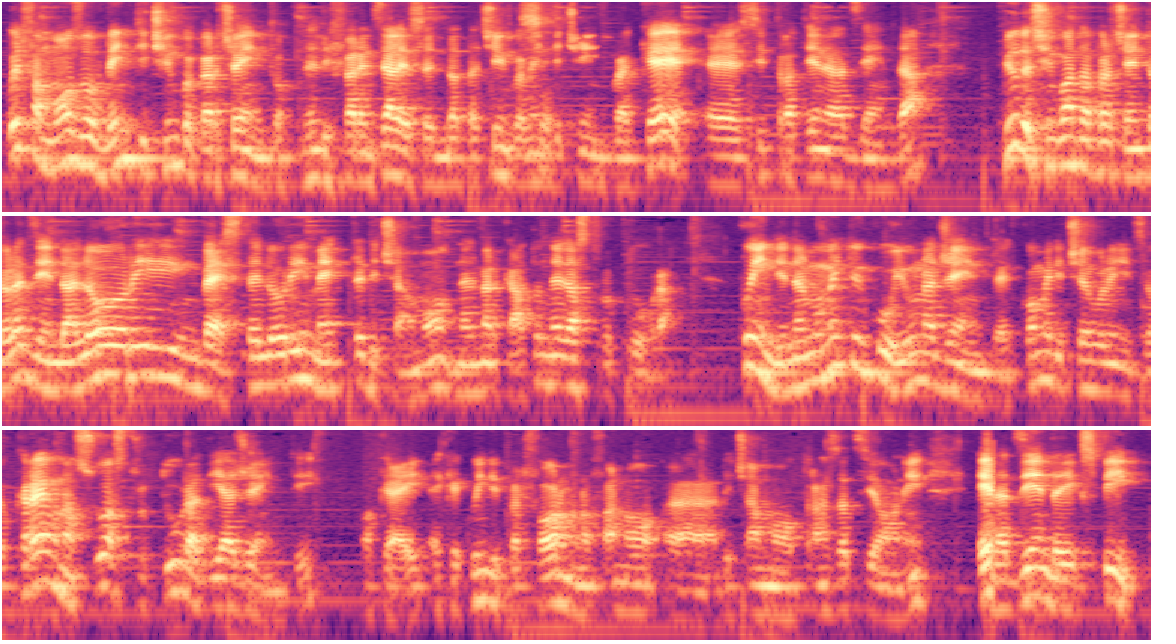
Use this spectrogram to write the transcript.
quel famoso 25% del differenziale 75-25 sì. che eh, si trattiene l'azienda più del 50% dell'azienda lo reinveste, lo rimette diciamo, nel mercato, nella struttura. Quindi nel momento in cui un agente, come dicevo all'inizio, crea una sua struttura di agenti, ok, e che quindi performano, fanno eh, diciamo transazioni, e l'azienda XP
